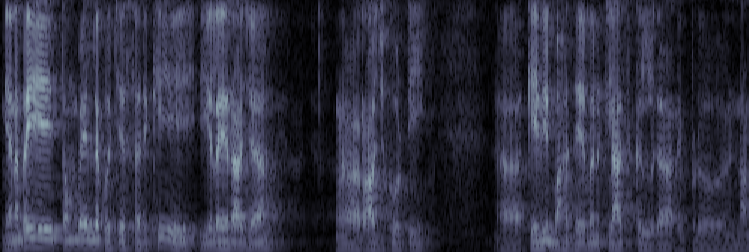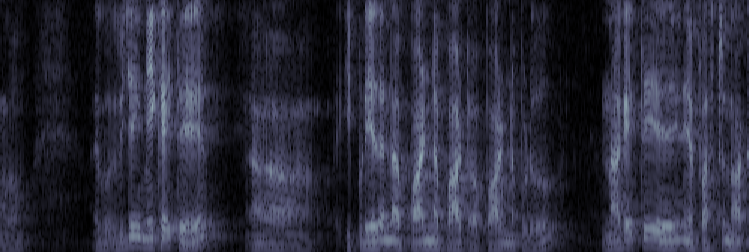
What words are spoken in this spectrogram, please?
ఎనభై తొంభైళ్ళకి వచ్చేసరికి ఇళయరాజా రాజ్కోటి కేవి మహాదేవన్ క్లాసికల్గా ఇప్పుడు విన్నాము విజయ్ నీకైతే ఇప్పుడు ఏదైనా పాడిన పాట పాడినప్పుడు నాకైతే నేను ఫస్ట్ నాకు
